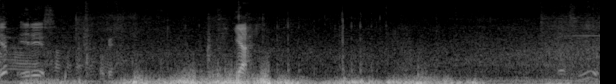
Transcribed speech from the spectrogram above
Yep, it is. Okay. Yeah. That's you.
